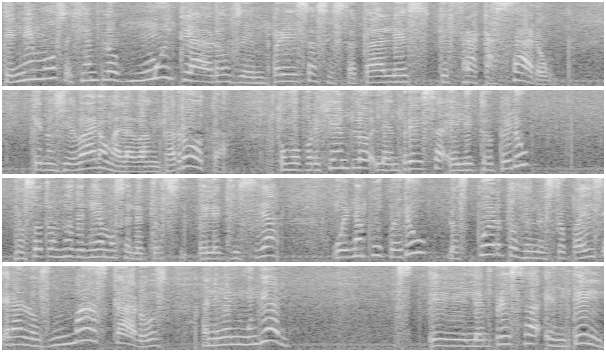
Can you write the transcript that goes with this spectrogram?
tenemos ejemplos muy claros de empresas estatales que fracasaron, que nos llevaron a la bancarrota, como por ejemplo la empresa Electroperú, nosotros no teníamos electricidad. O en Apu, Perú, los puertos de nuestro país eran los más caros a nivel mundial. Eh, la empresa Entel,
